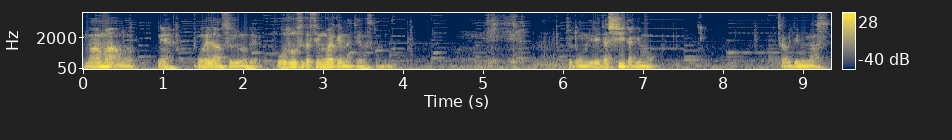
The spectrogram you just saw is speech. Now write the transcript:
まあまああのねお値段するのでお雑炊が1500円になっちゃいますからね。ちょっとこの入れた椎茸も食べてみます。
